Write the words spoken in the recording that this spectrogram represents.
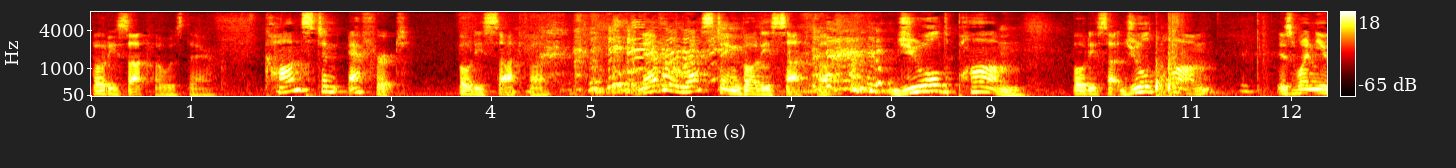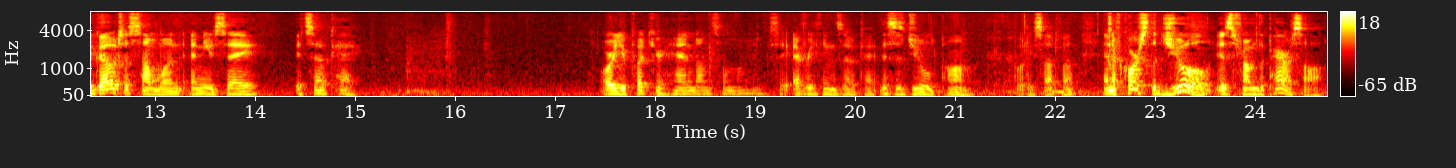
Bodhisattva was there. Constant effort. Bodhisattva. Never resting Bodhisattva. Jeweled palm. Bodhisattva. Jeweled palm is when you go to someone and you say, It's okay. Or you put your hand on someone and say, Everything's okay. This is jeweled palm, Bodhisattva. And of course, the jewel is from the parasol.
